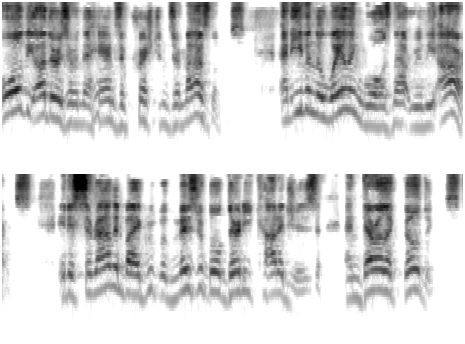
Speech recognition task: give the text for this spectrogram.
All the others are in the hands of Christians or Muslims. And even the Wailing Wall is not really ours. It is surrounded by a group of miserable, dirty cottages and derelict buildings,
